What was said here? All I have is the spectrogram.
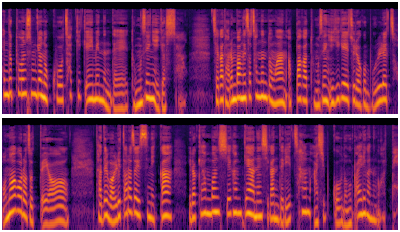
핸드폰 숨겨놓고 찾기 게임 했는데 동생이 이겼어요. 제가 다른 방에서 찾는 동안 아빠가 동생 이기게 해주려고 몰래 전화 걸어줬대요. 다들 멀리 떨어져 있으니까 이렇게 한 번씩 함께하는 시간들이 참 아쉽고 너무 빨리 가는 것 같아요.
